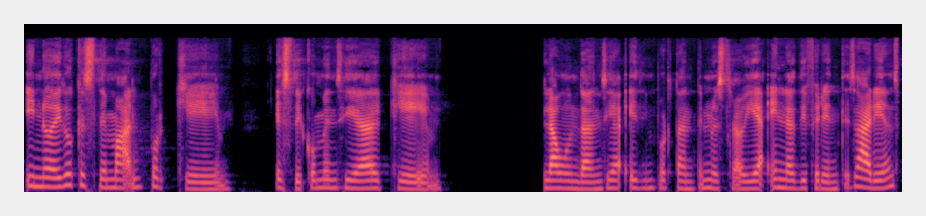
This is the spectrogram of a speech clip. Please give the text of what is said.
Y no digo que esté mal porque estoy convencida de que la abundancia es importante en nuestra vida en las diferentes áreas,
